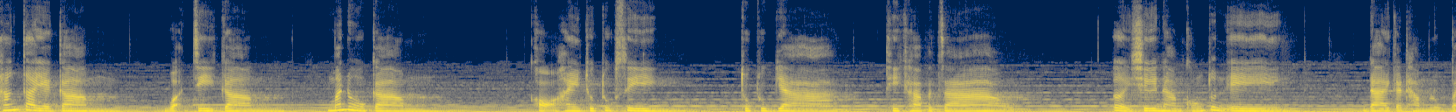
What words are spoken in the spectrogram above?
ทั้งกายกรรม วจีกรรม มโนกรรม ขอให้ทุกๆสิ่ง ทุกๆอย่างที่ข้าพเจ้า เอ่ยชื่อนามของตนเอง ได้กระทำลงไป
